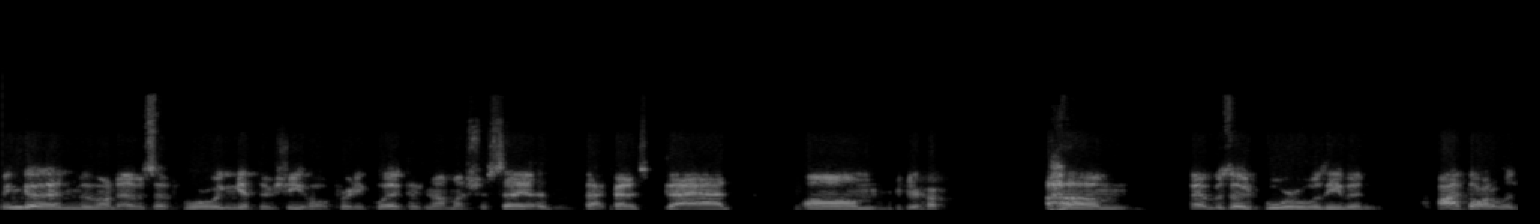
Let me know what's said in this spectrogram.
We can go ahead and move on to episode four. We can get through She Hulk pretty quick. There's not much to say other than the fact that it's bad. Um Yeah. um episode four was even I thought it was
